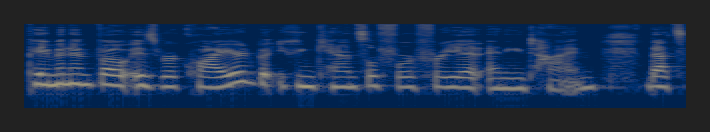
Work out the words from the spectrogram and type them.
Payment info is required, but you can cancel for free at any time. That's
